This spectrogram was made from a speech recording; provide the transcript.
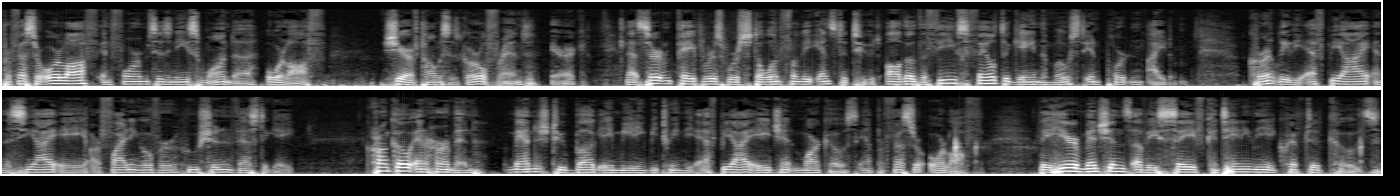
Professor Orloff informs his niece Wanda Orloff, Sheriff Thomas's girlfriend, Eric, that certain papers were stolen from the Institute, although the thieves failed to gain the most important item. Currently, the FBI and the CIA are fighting over who should investigate. Cranko and Herman managed to bug a meeting between the FBI agent Marcos and Professor Orloff. They hear mentions of a safe containing the encrypted codes.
